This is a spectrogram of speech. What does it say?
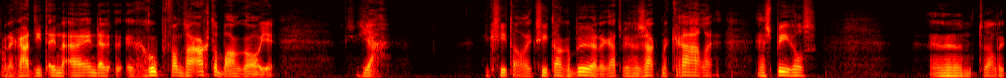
En dan gaat hij het in, eh, in de groep van zijn achterban gooien. Ja, ik zie het al, ik zie het al gebeuren. Er gaat weer een zak met kralen en spiegels. Eh, terwijl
